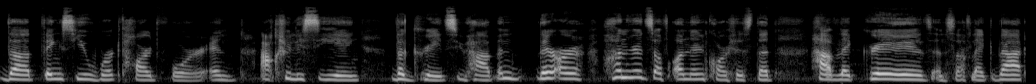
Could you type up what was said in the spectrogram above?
the things you worked hard for and actually seeing the grades you have. And there are hundreds of online courses that have like grades and stuff like that.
